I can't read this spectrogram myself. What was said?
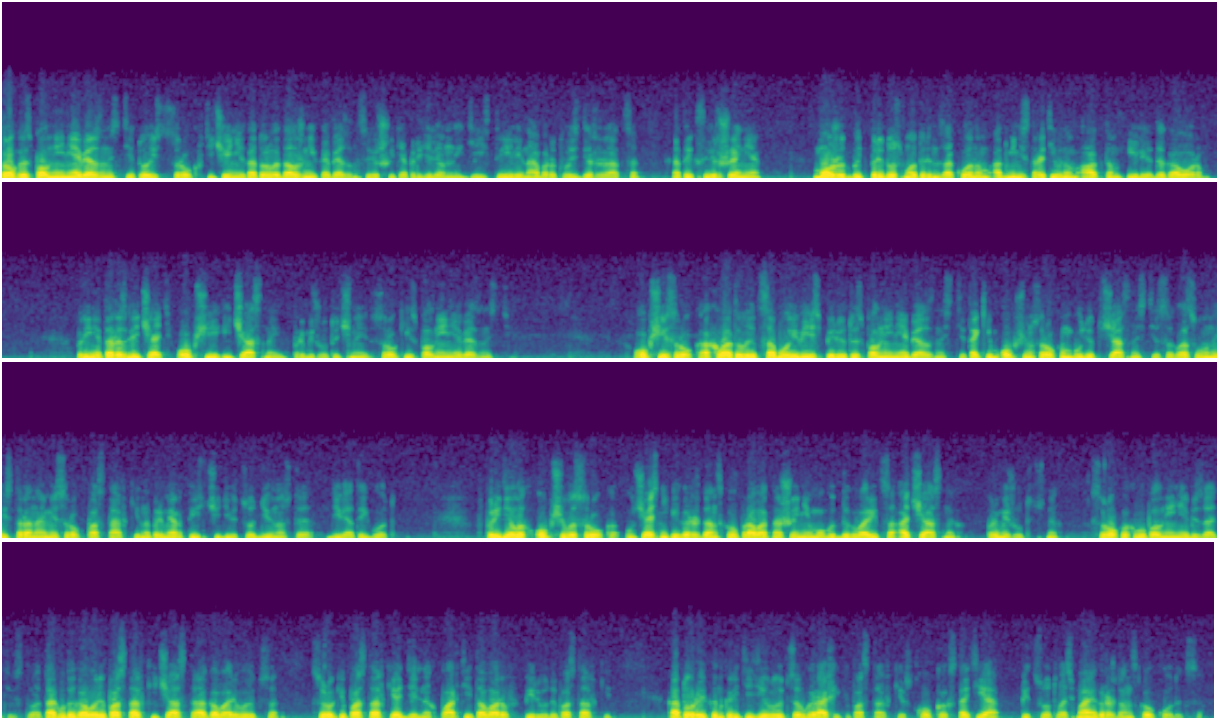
Срок исполнения обязанности, то есть срок, в течение которого должник обязан совершить определенные действия или наоборот воздержаться от их совершения, может быть предусмотрен законом, административным актом или договором. Принято различать общие и частные, промежуточные сроки исполнения обязанностей. Общий срок охватывает собой весь период исполнения обязанностей. Таким общим сроком будет, в частности, согласованный сторонами срок поставки, например, 1999 год. В пределах общего срока участники гражданского правоотношения могут договориться о частных, промежуточных, сроках выполнения обязательства. Так в договоре поставки часто оговариваются сроки поставки отдельных партий товаров, периоды поставки, которые конкретизируются в графике поставки, в скобках статья 508 Гражданского кодекса.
